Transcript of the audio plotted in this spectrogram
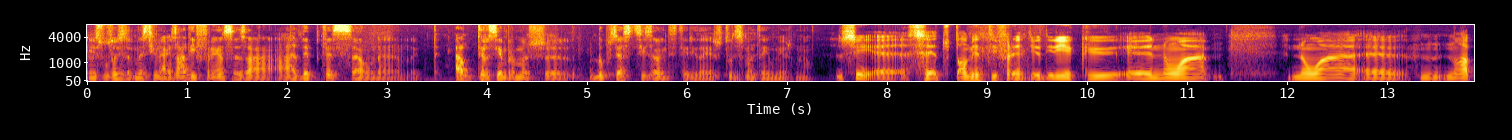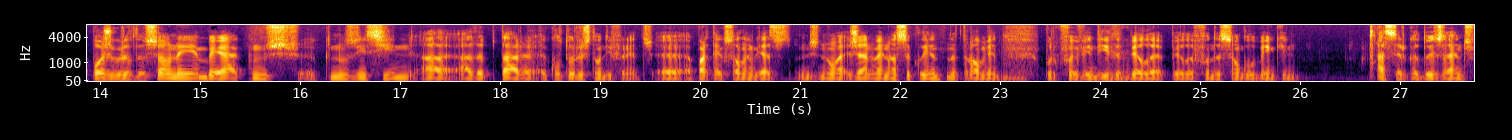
em soluções internacionais? Há diferenças, há, há adaptação? Na, há de ter sempre, mas no processo de decisão e de ter ideias, tudo se mantém o mesmo, não? Sim, é, é totalmente diferente. Eu diria que é, não há não há, é, não há pós-graduação nem MBA que nos, que nos ensine a, a, adaptar a culturas tão diferentes. A, a Partex Oil Gas não é, já não é nossa cliente, naturalmente, uhum. porque foi vendida uhum. pela, pela Fundação Gulbenkian há cerca de dois anos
